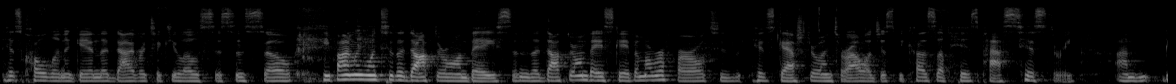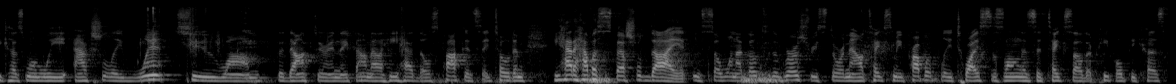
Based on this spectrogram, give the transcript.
his colon again, the diverticulosis. And so he finally went to the doctor on base, and the doctor on base gave him a referral to his gastroenterologist because of his past history. Um, because when we actually went to um, the doctor and they found out he had those pockets, they told him he had to have a special diet. And so when I go to the grocery store now, it takes me probably twice as long as it takes other people because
